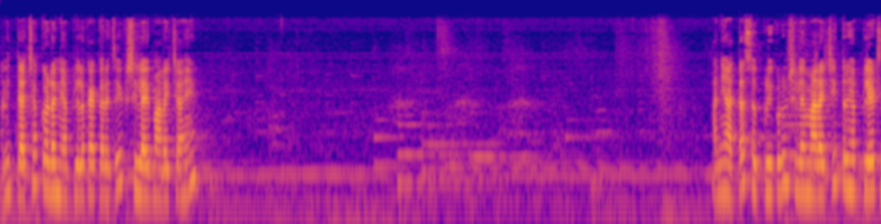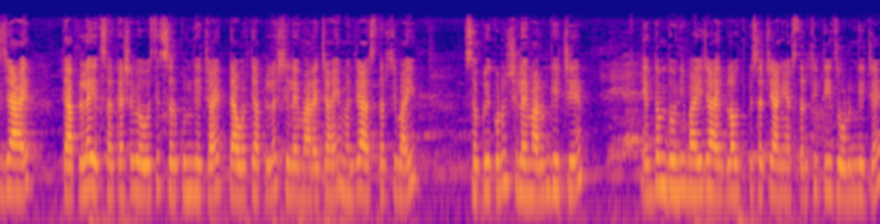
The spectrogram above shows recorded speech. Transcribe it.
आणि त्याच्या कडाने आपल्याला काय करायचं? एक शिलाई मारायची आहे. आणि आता सगळीकडून शिलाई मारायची. तर ह्या प्लेट्स ज्या आहेत त्या आपल्याला एकसारख्या अशा व्यवस्थित सरकून घ्यायच्या आहेत. त्यावरती आपल्याला शिलाई मारायची आहे. म्हणजे अस्तरची बाई सगळीकडून शिलाई मारून घ्यायची आहे. एकदम दोन्ही बाई ज्या आहेत ब्लाऊज पिसाची आणि अस्तरची ती जोडून घ्यायची आहे.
